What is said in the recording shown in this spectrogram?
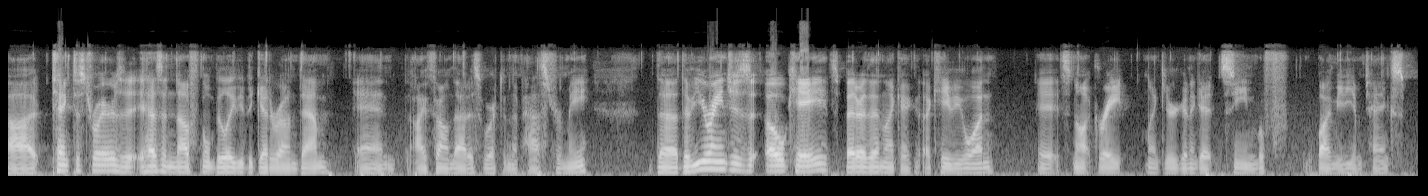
Uh, tank destroyers, it has enough mobility to get around them, and I found that has worked in the past for me. The the view range is okay. It's better than like a, a KV1. It's not great. Like you're gonna get seen by medium tanks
